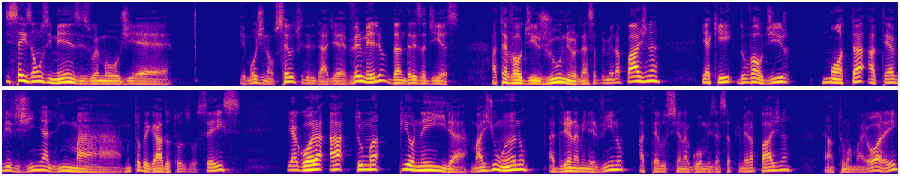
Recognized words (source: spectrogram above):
De 6 a 11 meses, o emoji é. Emoji não, selo de fidelidade é vermelho, da Andresa Dias até Valdir Júnior nessa primeira página, e aqui do Valdir Mota até a Virgínia Lima. Muito obrigado a todos vocês. E agora a turma pioneira, mais de um ano, Adriana Minervino até Luciana Gomes nessa primeira página, é uma turma maior aí.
